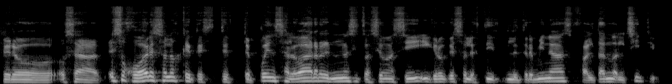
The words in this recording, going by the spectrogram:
pero o sea, esos jugadores son los que te, te- te pueden salvar en una situación así y creo que eso le, le terminas faltando al sitio.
